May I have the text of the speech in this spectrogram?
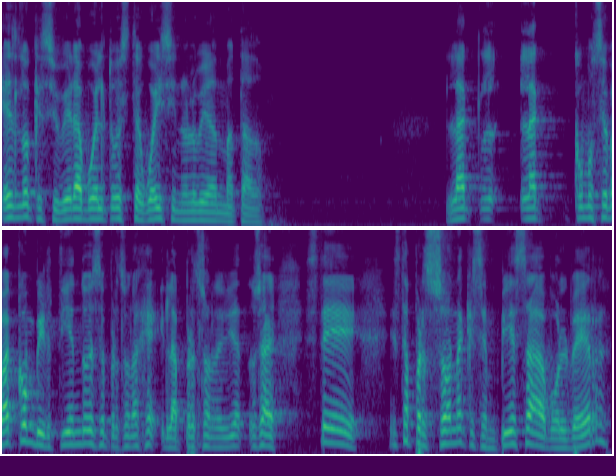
es lo que se hubiera vuelto este güey si no lo hubieran matado. La, la- como se va convirtiendo ese personaje y la personalidad, o sea, este, esta persona que se empieza a volver,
